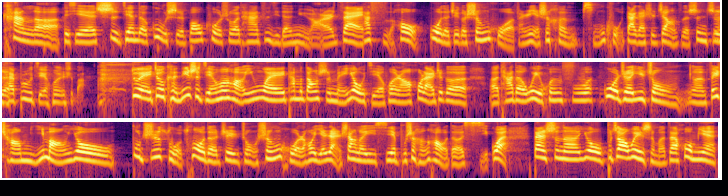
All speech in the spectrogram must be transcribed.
看了这些世间的故事，包括说他自己的女儿在他死后过的这个生活，反正也是很贫苦，大概是这样子。甚至还不如结婚是吧？对，就肯定是结婚好，因为他们当时没有结婚，然后后来这个呃他的未婚夫过着一种嗯非。非常常迷茫又不知所措的这种生活，然后也染上了一些不是很好的习惯，但是呢，又不知道为什么在后面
